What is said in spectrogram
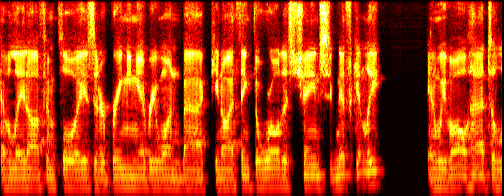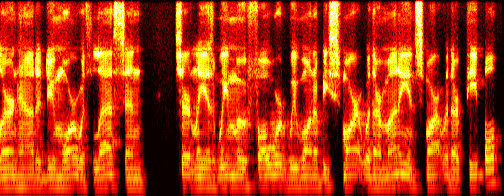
have laid off employees that are bringing everyone back. You know, I think the world has changed significantly, and we've all had to learn how to do more with less. And certainly as we move forward, we want to be smart with our money and smart with our people.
